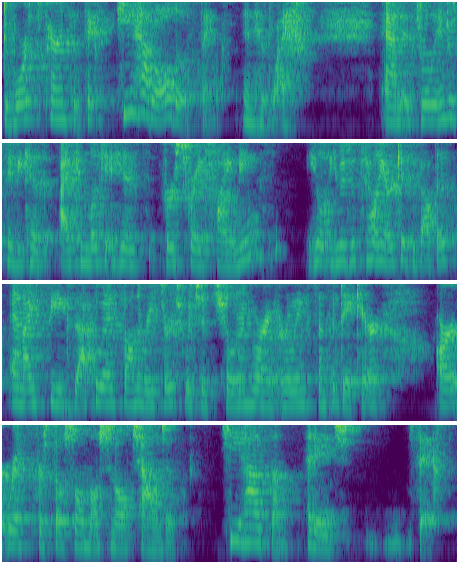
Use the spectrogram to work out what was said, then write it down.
divorced parents at six, he had all those things in his life, and it's really interesting because I can look at his first grade findings. He he was just telling our kids about this, and I see exactly what I saw in the research, which is children who are in early extensive daycare are at risk for social emotional challenges. He has them at age six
